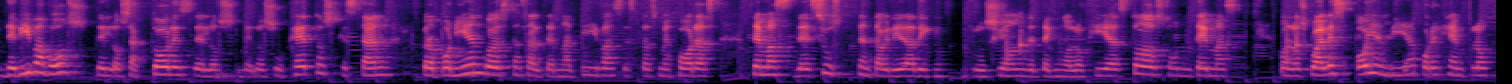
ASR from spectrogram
de viva voz de los actores, de los, de los sujetos que están proponiendo estas alternativas, estas mejoras, temas de sustentabilidad, de inclusión, de tecnologías, todos son temas con los cuales hoy en día, por ejemplo,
